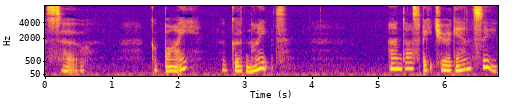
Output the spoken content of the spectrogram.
So, goodbye, a good night, and I'll speak to you again soon.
